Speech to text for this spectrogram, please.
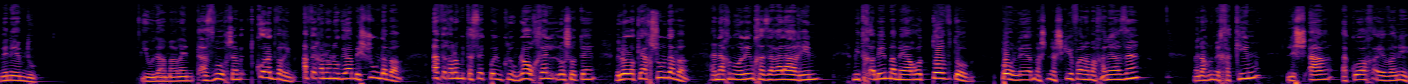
ונעמדו. יהודה אמר להם, תעזבו עכשיו את כל הדברים, אף אחד לא נוגע בשום דבר. אף אחד לא מתעסק פה עם כלום, לא אוכל, לא שותה ולא לוקח שום דבר. אנחנו עולים חזרה לערים, מתחבאים במערות טוב טוב, פה נשקיף על המחנה הזה, ואנחנו מחכים לשאר הכוח היווני.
